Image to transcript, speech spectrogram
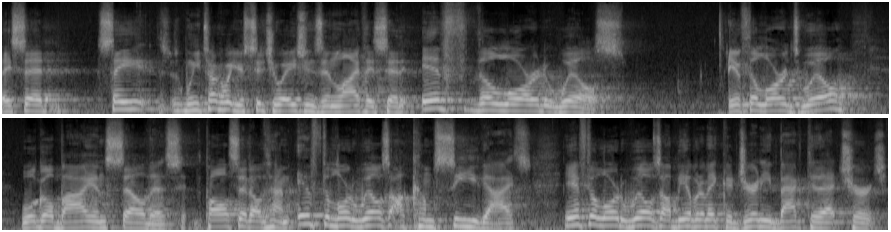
They said, say, when you talk about your situations in life, they said, if the Lord wills. If the Lord's will, we'll go buy and sell this. Paul said all the time, if the Lord wills, I'll come see you guys. If the Lord wills, I'll be able to make a journey back to that church.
